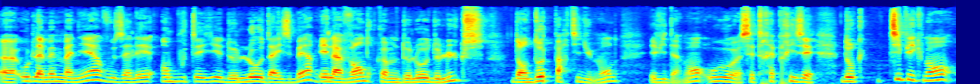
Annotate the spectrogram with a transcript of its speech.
euh, ou de la même manière, vous allez embouteiller de l'eau d'iceberg et la vendre comme de l'eau de luxe dans d'autres parties du monde, évidemment, où euh, c'est très prisé. Donc, typiquement,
